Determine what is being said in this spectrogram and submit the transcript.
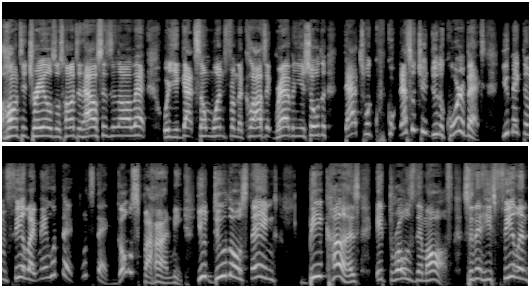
haunted trails, those haunted houses, and all that, where you got someone from the closet grabbing your shoulder. That's what that's what you do to quarterbacks. You make them feel like, man, what that what's that ghost behind me? You do those things because it throws them off. So then he's feeling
